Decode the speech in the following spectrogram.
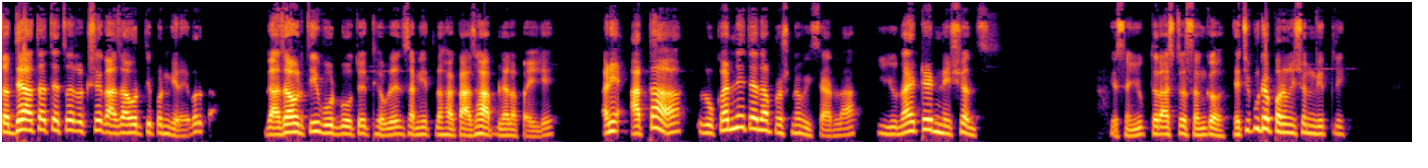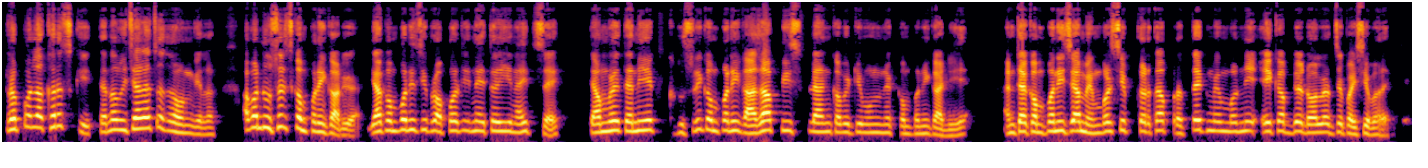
सध्या आता त्याचं लक्ष गाजावरती पण गेलंय बरं का. गाजावरती बोट बोलतोय ठेवले सांगितलं हा गाझा आपल्याला पाहिजे. आणि आता लोकांनी त्यांना प्रश्न विचारला की युनायटेड नेशन्स हे संयुक्त राष्ट्र संघ याची कुठे परमिशन घेतली? ट्रम्पला खरंच की त्यांना विचारायचंच राहून गेलं. आपण दुसरीच कंपनी काढूया. या कंपनीची प्रॉपर्टी नाही तर ही नाहीच आहे. त्यामुळे त्यांनी एक दुसरी company Gaza peace plan committee म्हणून एक कंपनी काढली आहे. आणि त्या कंपनीच्या मेंबरशिप करता प्रत्येक मेंबरनी एक अब्ज डॉलरचे पैसे भरायचे.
